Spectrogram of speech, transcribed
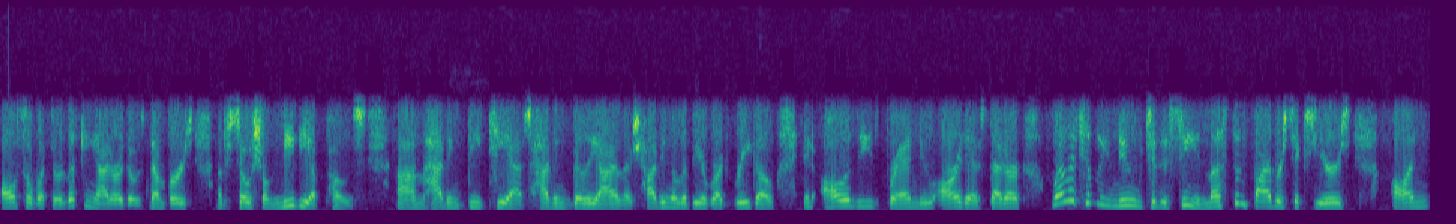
also what they're looking at are those numbers of social media posts, um, having BTS, having Billie Eilish, having Olivia Rodrigo, and all of these brand new artists that are relatively new to the scene, less than five or six years on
